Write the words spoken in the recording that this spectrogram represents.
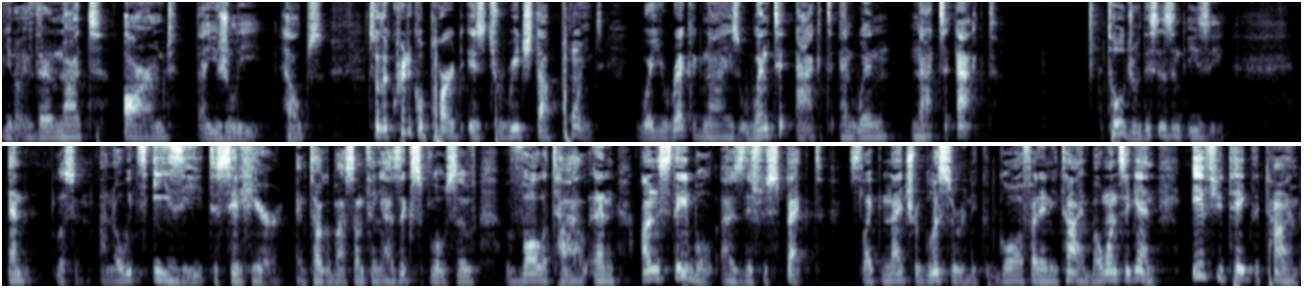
you know, if they're not armed, that usually helps. So the critical part is to reach that point where you recognize when to act and when not to act. I told you this isn't easy. And listen, I know it's easy to sit here and talk about something as explosive, volatile, and unstable as disrespect. It's like nitroglycerin, it could go off at any time. But once again, if you take the time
